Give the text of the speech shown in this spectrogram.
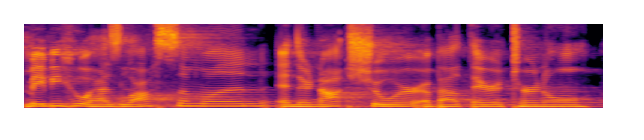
maybe who has lost someone and they're not sure about their eternal,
